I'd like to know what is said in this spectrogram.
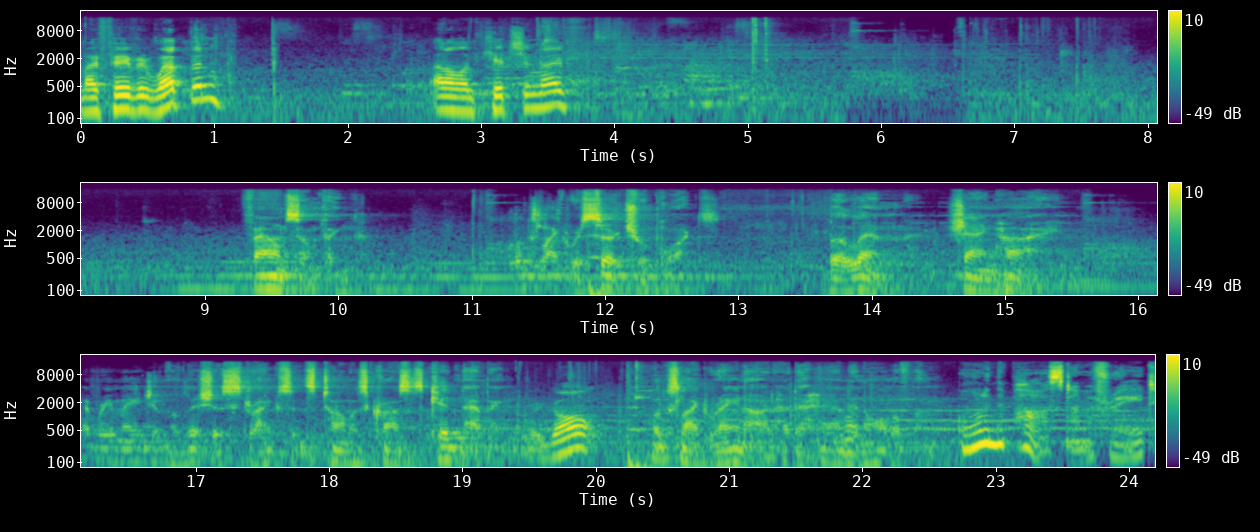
My favorite weapon. I don't want kitchen knife. Found something. Looks like research reports. Berlin, Shanghai. Every major militia strike since Thomas Cross's kidnapping. There we go. Looks like Reynard had a hand in all of them. All in the past, I'm afraid.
